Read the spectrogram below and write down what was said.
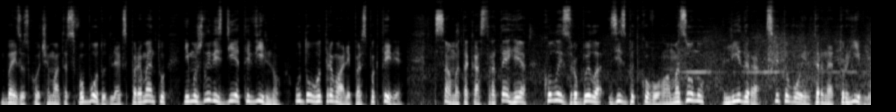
Бейзос хоче мати свободу для експерименту і можливість діяти вільно у довготривалій перспективі. Саме така стратегія колись зробила зі збиткового Амазону лідера світової інтернет-торгівлі.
